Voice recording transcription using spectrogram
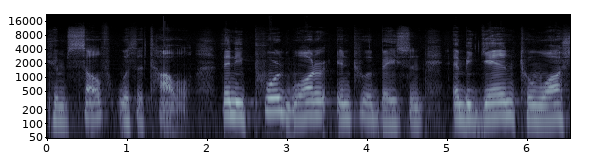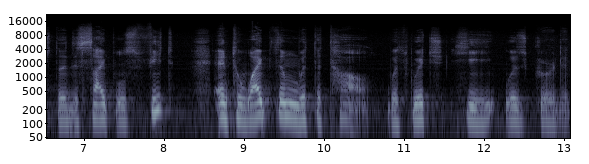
himself with a towel. Then he poured water into a basin and began to wash the disciples' feet and to wipe them with the towel with which he was girded.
